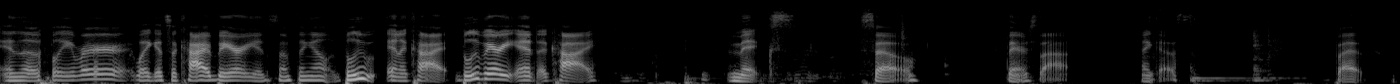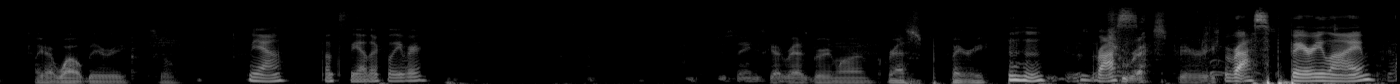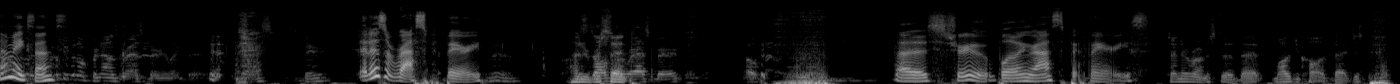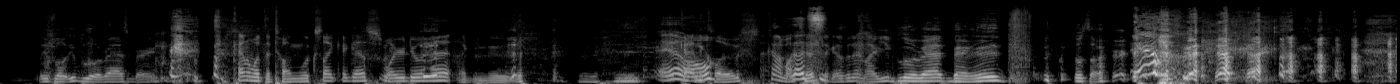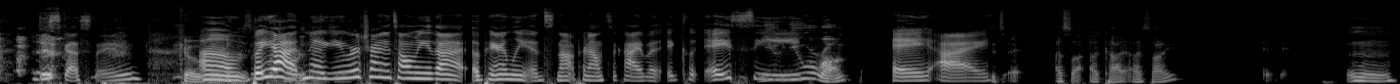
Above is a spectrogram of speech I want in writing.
in the flavor. Like it's acai berry and something else. Blue and acai, blueberry and acai mix. So there's that, I guess. But I got wild berry. So yeah, that's the other flavor. just saying, he's got raspberry lime. Raspberry. Mm-hmm. Ras- Raspberry. raspberry lime. That makes sense. People don't pronounce raspberry like that. Raspberry. It is a raspberry. This is 100%. raspberry. Oh, That is true. Blowing raspberries. I never understood that. Why would you call it that? Just you blew, you blew a raspberry. kind of what the tongue looks like, I guess, while you're doing that. Like, kind of close. kind of That's- autistic, isn't it? Like you blew a raspberry. I'm sorry. Ew. Disgusting. COVID. Um, but yeah, no, you were trying to tell me that apparently it's not pronounced Akai, but it could A You, C you were wrong. A I. It's a- asai, akai, acai. Mm.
